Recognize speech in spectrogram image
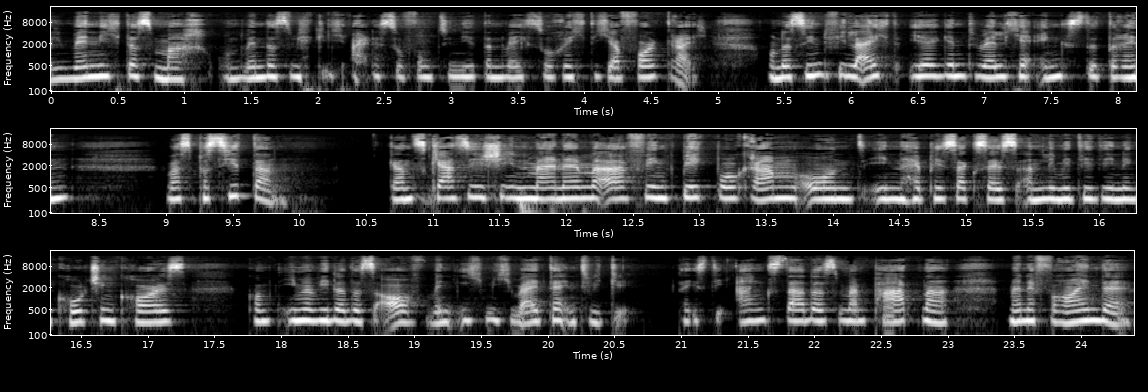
Weil wenn ich das mache und wenn das wirklich alles so funktioniert, dann wäre ich so richtig erfolgreich. Und da sind vielleicht irgendwelche Ängste drin. Was passiert dann? Ganz klassisch in meinem äh, Think Big Programm und in Happy Success Unlimited in den Coaching Calls kommt immer wieder das auf, wenn ich mich weiterentwickle. Da ist die Angst da, dass mein Partner, meine Freunde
